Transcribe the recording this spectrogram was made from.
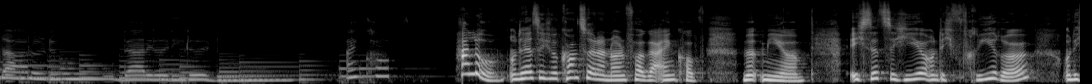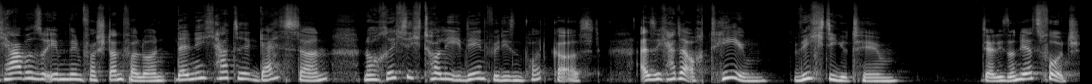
dadel, du, dadel, didel, du. Ein Kopf. Hallo und herzlich willkommen zu einer neuen Folge Einkopf mit mir. Ich sitze hier und ich friere und ich habe soeben den Verstand verloren, denn ich hatte gestern noch richtig tolle Ideen für diesen Podcast. Also ich hatte auch Themen, wichtige Themen. Ja, die sind jetzt futsch.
